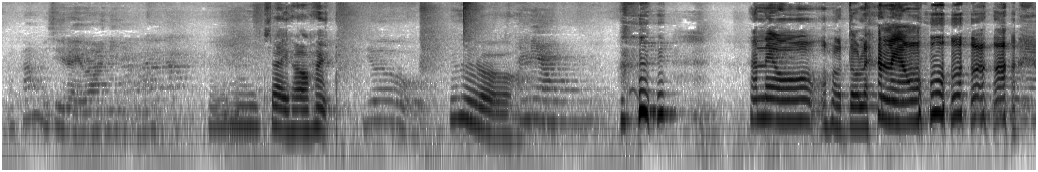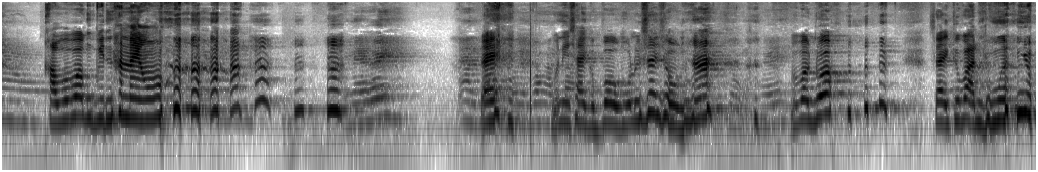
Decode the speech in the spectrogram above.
เอาข้ามไปสิไรวะนี่อืมใส่เขาให้โย่อืมเหรออันเนี้ยฮันแนวโอ้โหตัวเลยฮันแนวเขาไปเบิ่งบินฮันแนวแม่เฮ้ยอ่านได้มันนี่ใส่กระโปรงมันนี่ใส่ชงฮะส่งเฮ้ยมาเบังดูใส่คือบ้านคือเมืองอยู่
